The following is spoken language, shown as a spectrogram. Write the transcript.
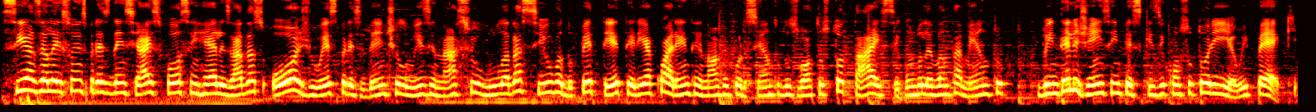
Se as eleições presidenciais fossem realizadas hoje, o ex-presidente Luiz Inácio Lula da Silva, do PT, teria 49% dos votos totais, segundo o levantamento do Inteligência em Pesquisa e Consultoria, o IPEC.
